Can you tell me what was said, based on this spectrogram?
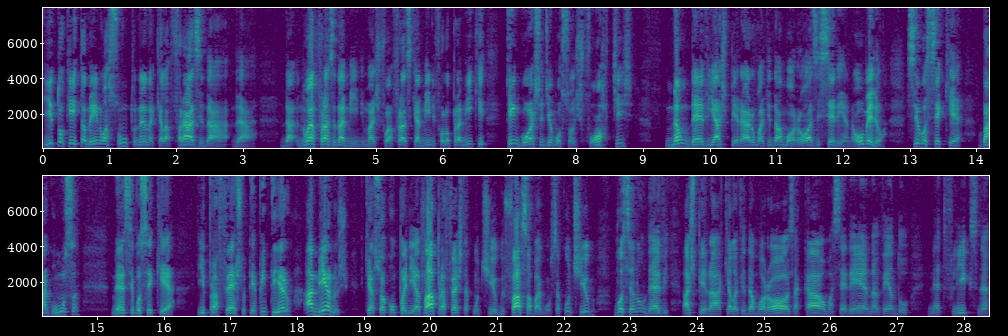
E toquei também no assunto, né? Naquela frase da, da, da não é a frase da Mini, mas foi a frase que a Mini falou para mim que quem gosta de emoções fortes não deve aspirar uma vida amorosa e serena. Ou melhor, se você quer bagunça, né? Se você quer ir para festa o tempo inteiro, a menos que a sua companhia vá para a festa contigo e faça a bagunça contigo, você não deve aspirar aquela vida amorosa, calma, serena, vendo Netflix, né?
